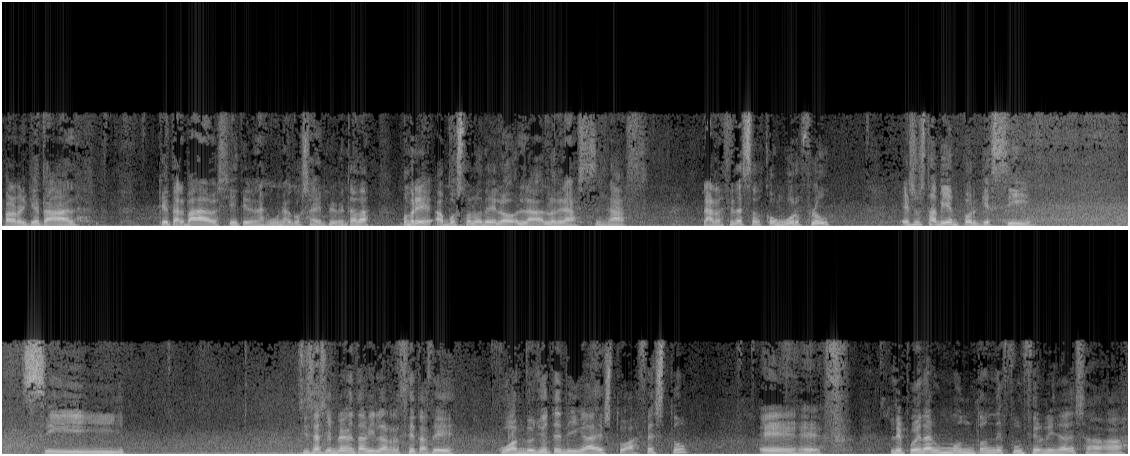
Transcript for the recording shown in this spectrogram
para ver qué tal qué tal va, a ver si tienen alguna cosa implementada. Hombre, han puesto lo de, lo, de las, las, las recetas con workflow. Eso está bien porque si, si, si has implementado bien las recetas de cuando yo te diga esto, haz esto, eh, le puede dar un montón de funcionalidades a,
